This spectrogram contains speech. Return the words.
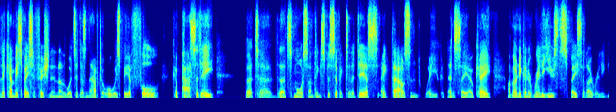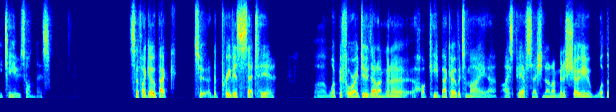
they can be space efficient. In other words, it doesn't have to always be a full capacity, but uh, that's more something specific to the DS8000 where you can then say, okay, I'm only going to really use the space that I really need to use on this. So if I go back to the previous set here, uh, what before I do that, I'm going to hotkey back over to my uh, ISPF session, and I'm going to show you what the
